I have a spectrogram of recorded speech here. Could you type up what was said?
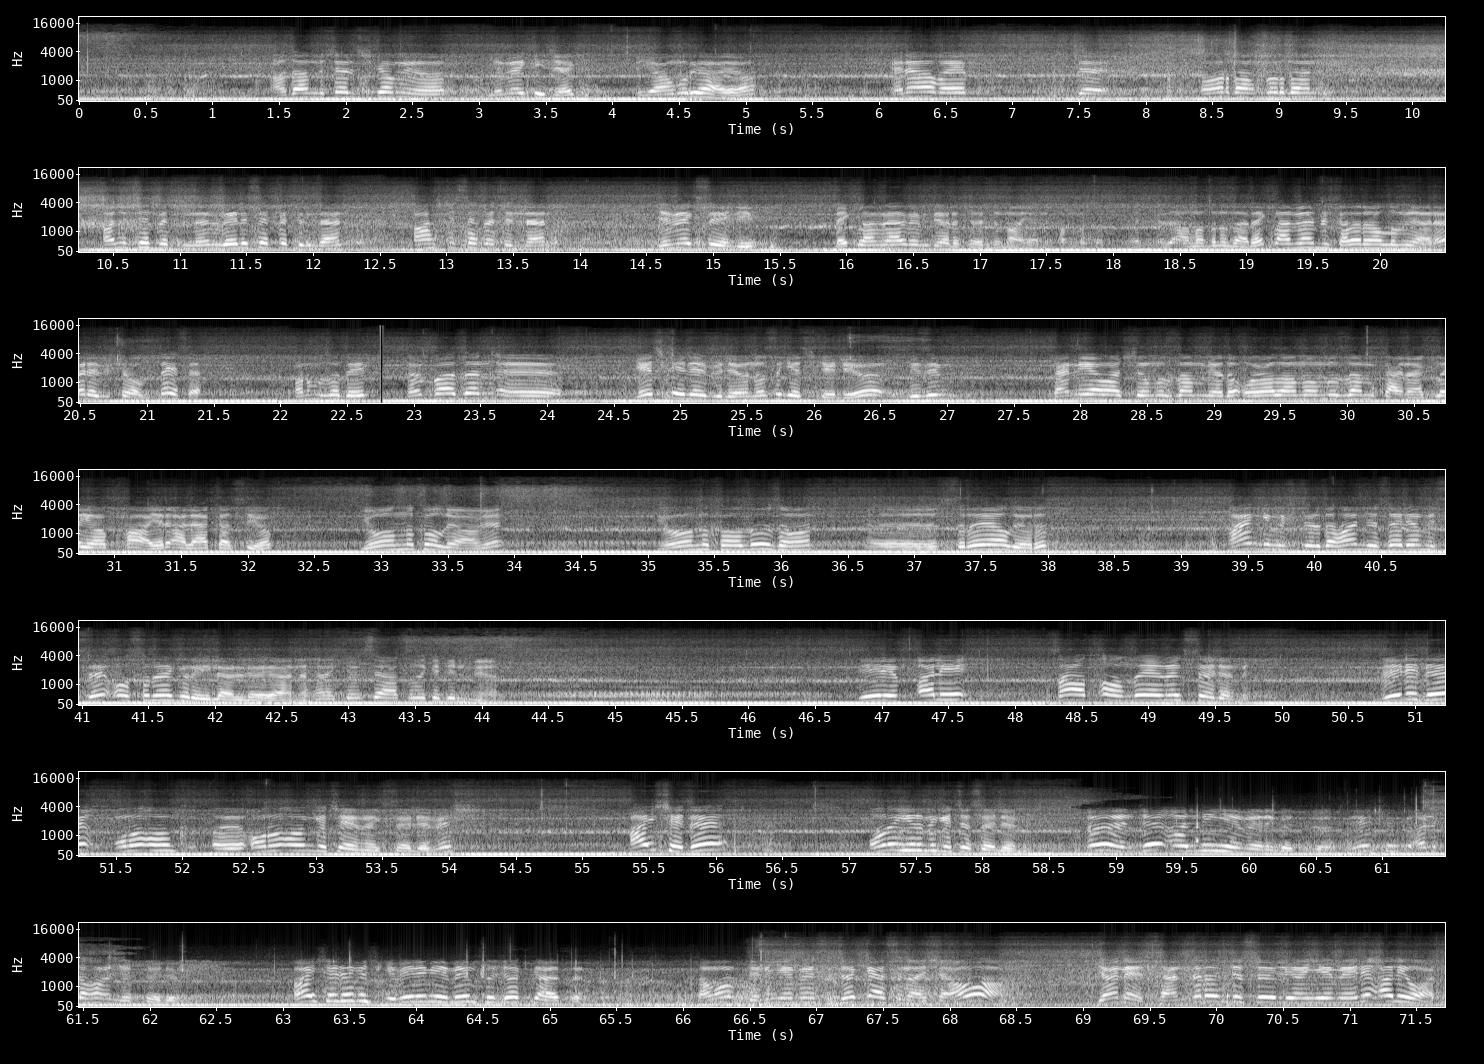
Adam dışarı çıkamıyor. Yemek yiyecek. Yağmur yağıyor. E ne yapayım? İşte oradan buradan Ali sepetinden, Veli sepetinden, Aşçı sepetinden yemek söyleyeyim. Reklam vermeyeyim diye öyle söyledim ha yanlış anladın. Neyse anladınız ha. Reklam vermiş kadar oldum yani. Öyle bir şey oldu. Neyse. Konumuzda değil. Ben bazen e, geç gelebiliyor. Nasıl geç geliyor? Bizim kendi yavaşlığımızdan mı ya da oyalanmamızdan mı kaynaklı? Yok. Hayır. Alakası yok. Yoğunluk oluyor abi. Yoğunluk olduğu zaman e, sıraya alıyoruz. Hangi müşteri daha önce söylemişse o sıraya göre ilerliyor yani. Hani kimseye haksızlık edilmiyor. Ali saat 10'da yemek söylemiş. Veli de ona 10 e, onu 10 geçe yemek söylemiş. Ayşe de onu 20 geçe söylemiş. Önce Ali'nin yemeğini götürüyor. Niye? Çünkü Ali daha önce söylemiş. Ayşe demiş ki benim yemeğim sıcak gelsin. Tamam senin yemeğin sıcak gelsin Ayşe ama yani senden önce söyleyen yemeğini Ali var.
